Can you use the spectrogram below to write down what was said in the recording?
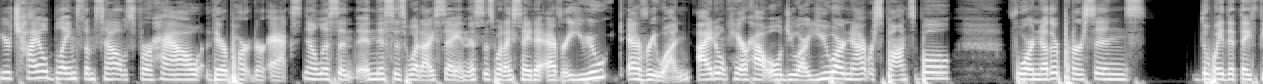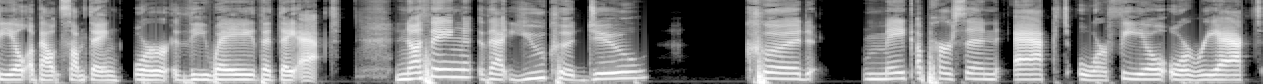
your child blames themselves for how their partner acts. Now listen, and this is what I say and this is what I say to every you everyone. I don't care how old you are. You are not responsible for another person's the way that they feel about something or the way that they act. Nothing that you could do could make a person act or feel or react.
